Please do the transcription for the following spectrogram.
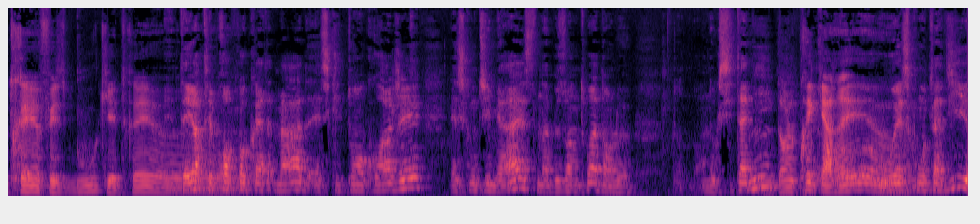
très Facebook et très. Euh, d'ailleurs, tes propres camarades, est-ce qu'ils t'ont encouragé? Est-ce qu'on mais reste, on a besoin de toi dans le en Occitanie Dans le précaré Ou est-ce qu'on t'a dit,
